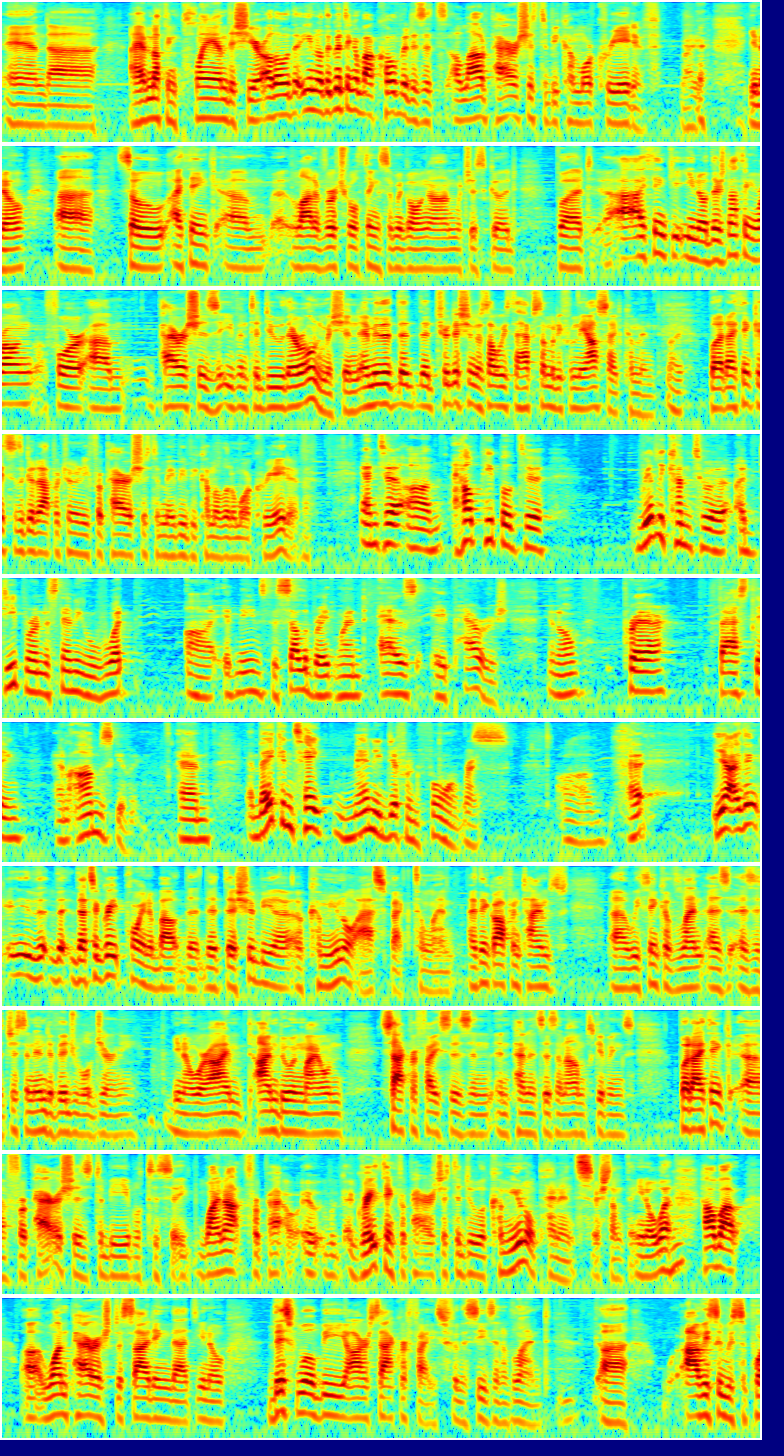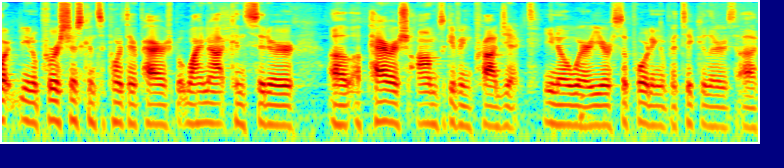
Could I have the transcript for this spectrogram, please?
and uh, I have nothing planned this year. Although the, you know the good thing about COVID is it's allowed parishes to become more creative. Right. you know, uh, so I think um, a lot of virtual things have been going on, which is good. But I think you know there's nothing wrong for um, parishes even to do their own mission. I mean, the, the, the, tradition is always to have somebody from the outside come in. Right. But I think this is a good opportunity for parishes to maybe become a little more creative. And to um, help people to really come to a, a deeper understanding of what uh, it means to celebrate Lent as a parish. You know, prayer, fasting, and almsgiving. And, and they can take many different forms. Right. Um, yeah, I think th- th- that's a great point about that. That there should be a, a, communal aspect to Lent. I think oftentimes uh, we think of Lent as as a, just an individual journey, you know, where I'm I'm doing my own sacrifices and, and penances and almsgivings. But I think uh, for parishes to be able to say, why not for par- a great thing for parishes to do a communal penance or something? You know, what? Mm-hmm. How about uh, one parish deciding that you know this will be our sacrifice for the season of Lent. Uh, obviously, we support, you know, parishioners can support their parish, but why not consider a, a parish almsgiving project, you know, where you're supporting a particular, uh,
